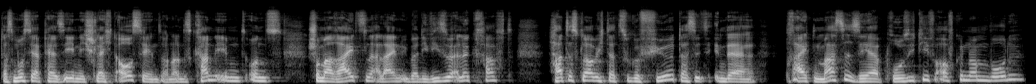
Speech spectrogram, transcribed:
das muss ja per se nicht schlecht aussehen, sondern es kann eben uns schon mal reizen, allein über die visuelle Kraft. Hat es, glaube ich, dazu geführt, dass es in der breiten Masse sehr positiv aufgenommen wurde,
